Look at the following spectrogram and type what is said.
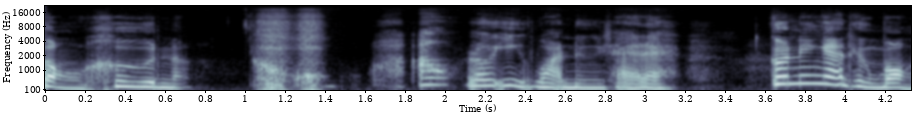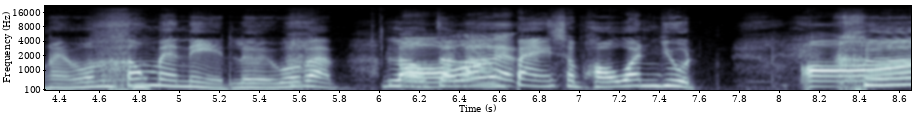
สองคืนอะเอ้าแล้วอีกวันหนึ่งใช้อะไรก็นี่ไงถึงบอกไงว่ามันต้อง manage เลยว่าแบบ เราจะอ๋อล้างแบบแปรงเฉพาะวันหยุดอ๋อ คือ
